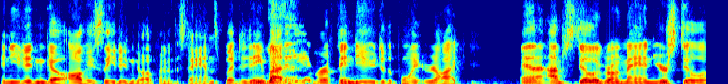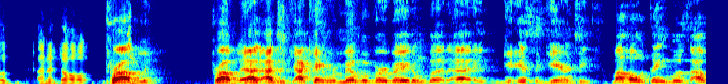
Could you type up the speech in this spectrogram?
And you didn't go. Obviously, you didn't go up into the stands. But did anybody ever offend you to the point where you're like, "Man, I'm still a grown man. You're still a, an adult." Probably, probably. I, I just I can't remember verbatim, but uh, it, it's a guarantee. My whole thing was, I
